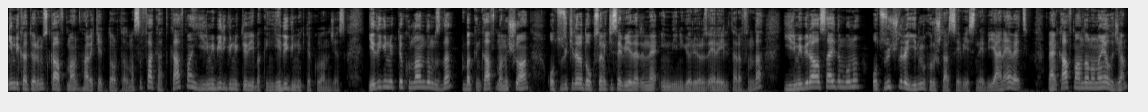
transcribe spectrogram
indikatörümüz Kaufman hareketli ortalaması. Fakat Kaufman 21 günlükte değil bakın 7 günlükte kullanacağız. 7 günlükte kullandığımızda bakın Kaufman'ın şu an 32 lira 92 seviyelerine indiğini görüyoruz Ereğli tarafında. 21 alsaydım bunu 33 lira 20 kuruşlar seviyesindeydi. Yani evet ben Kaufman'dan onay alacağım.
